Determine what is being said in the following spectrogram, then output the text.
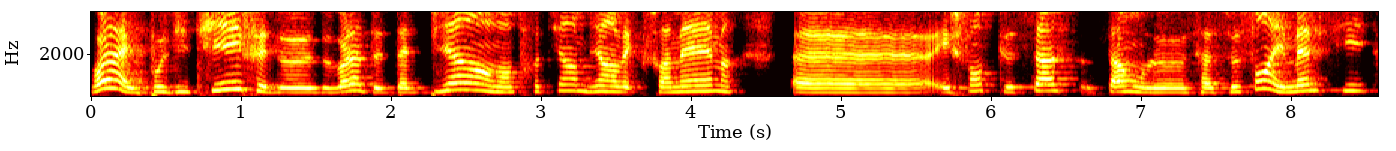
voilà, être positif et de, de voilà d'être bien en entretien, bien avec soi-même. Euh, et je pense que ça, ça on le, ça se sent. Et même si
